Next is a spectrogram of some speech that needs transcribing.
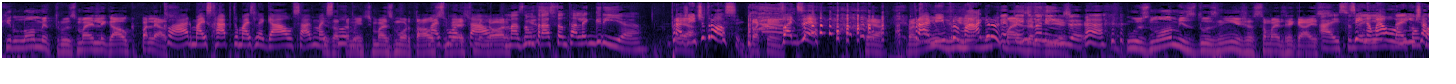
quilômetros mais legal que palhaço. Claro, mais rápido, mais legal, sabe? Mais Exatamente, mais mortal, Mais se veste mortal. melhor. Mas não Isso. traz tanta alegria. Pra É. gente trouxe. Pra quem? Vai dizer. É, Pra mim, o pro magro, Depende do ninja. Ah. Os nomes dos ninjas são mais legais. Ah, isso Sim, daí, não é o ninja concordo.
